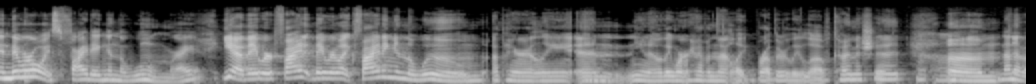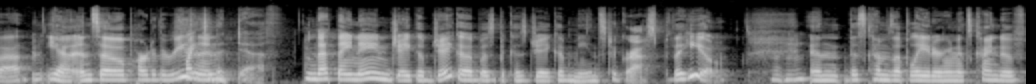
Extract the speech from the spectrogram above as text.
And they were always fighting in the womb, right? yeah, they were fight. They were like fighting in the womb apparently, and you know they weren't having that like brotherly love kind of shit. Um, None of that. yeah, and so part of the reason Fight to the death. that they named Jacob Jacob was because Jacob means to grasp the heel. And this comes up later and it's kind of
